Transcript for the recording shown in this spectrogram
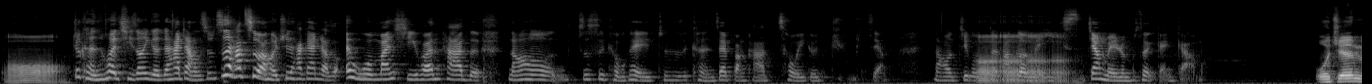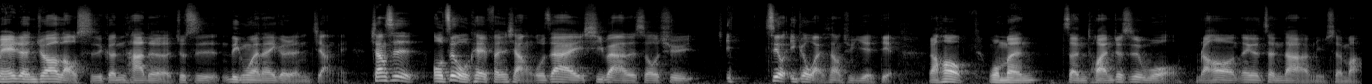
哦，就可能会其中一个跟他讲，就是他吃完回去，他跟他讲说，哎、欸，我蛮喜欢他的，然后就是可不可以，就是可能再帮他凑一个局这样，然后结果对方根本没意思，这样媒人不是很尴尬吗？我觉得没人就要老实跟他的就是另外那一个人讲，哎，像是哦，这个我可以分享，我在西班牙的时候去一。只有一个晚上去夜店，然后我们整团就是我，然后那个正大女生嘛，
